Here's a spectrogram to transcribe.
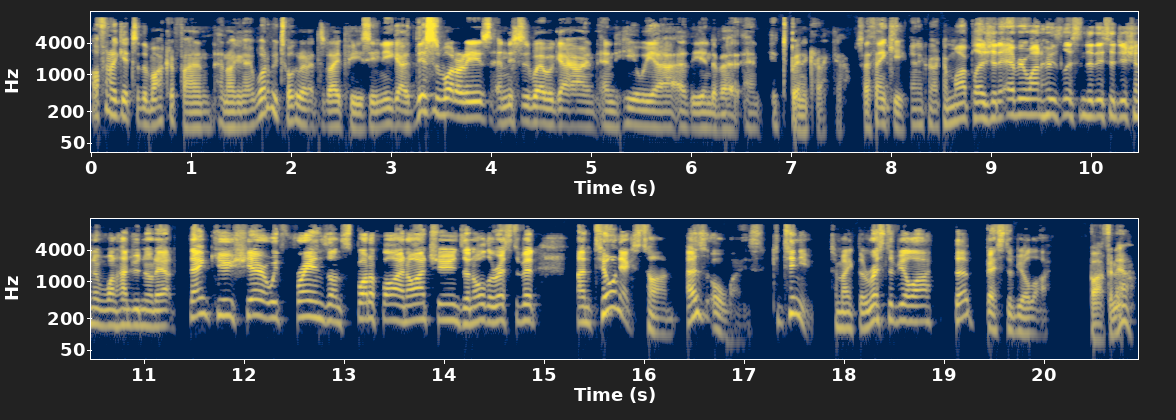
often I get to the microphone and I go, "What are we talking about today, Piercy?" And you go, "This is what it is, and this is where we're going." And here we are at the end of it, and it's been a cracker. So thank you. And a cracker. My pleasure to everyone who's listened to this edition of 100 Not Out. Thank you. Share it with friends on Spotify and iTunes and all the rest of it. Until next time, as always, continue to make the rest of your life the best of your life. Bye for now.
